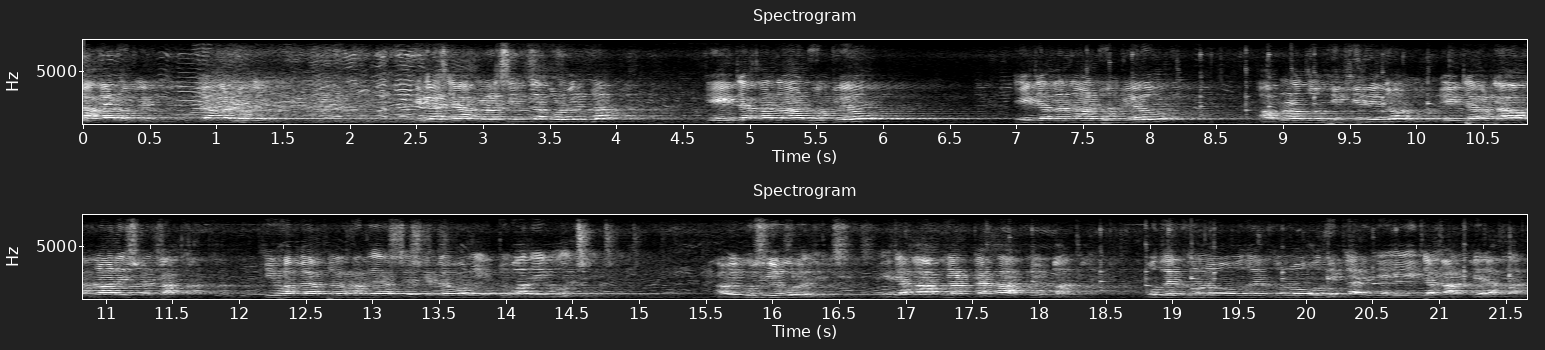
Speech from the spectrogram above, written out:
টাকা ঢোকে টাকা ঢোকে। ঠিক আছে আপনারা চিন্তা করবেন না। এই টাকা না ঢুকলেও এই টাকা না ঢুকলেও আপনারা তো ভিখিরি নন এই টাকাটা আপনারই টাকা। কীভাবে আপনার হাতে আসছে সেটাও আমি একটু বাদেই বলছি। আমি বুঝিয়ে বলে দিচ্ছি এই টাকা আপনার টাকা আপনি পান ওদের কোনো ওদের কোনো অধিকার নেই এই টাকা আটকে রাখার।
